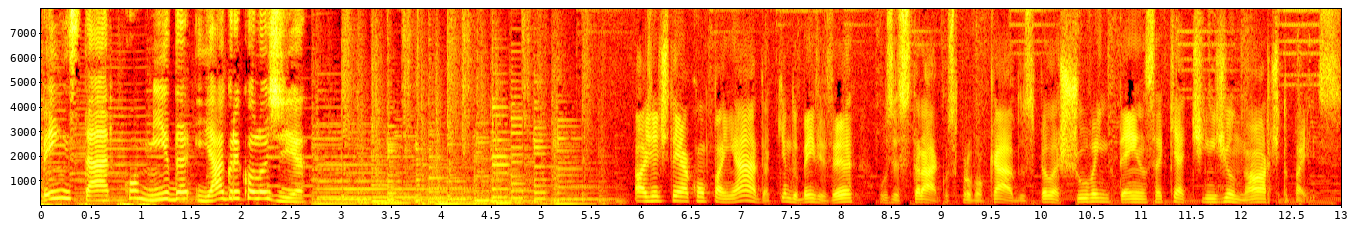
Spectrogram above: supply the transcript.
bem-estar, comida e agroecologia. A gente tem acompanhado aqui no Bem Viver os estragos provocados pela chuva intensa que atinge o norte do país.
